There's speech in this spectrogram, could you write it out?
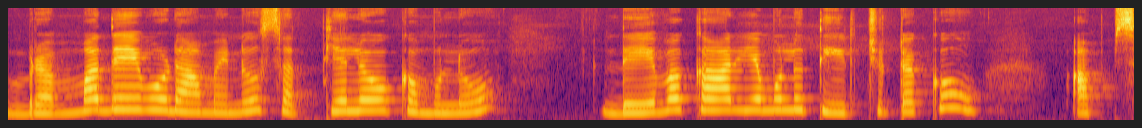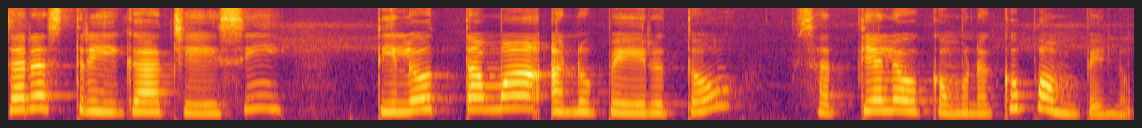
బ్రహ్మదేవుడామెను సత్యలోకములో దేవకార్యములు తీర్చుటకు అప్సర స్త్రీగా చేసి తిలోత్తమ అను పేరుతో సత్యలోకమునకు పంపెను.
